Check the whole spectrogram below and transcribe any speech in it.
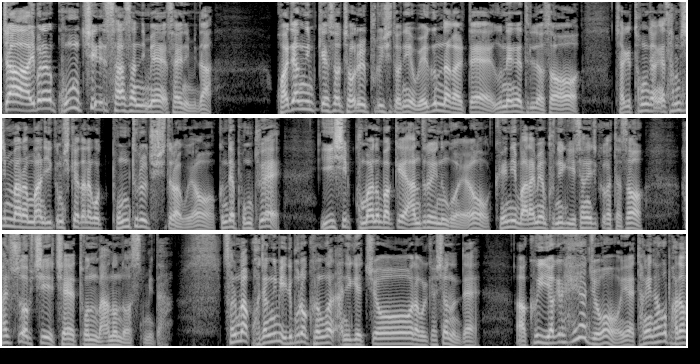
자, 이번에는 0744님의 사연입니다. 과장님께서 저를 부르시더니 외근 나갈 때 은행에 들려서 자기 통장에 30만 원만 입금시켜달라고 봉투를 주시더라고요. 근데 봉투에 29만 원밖에 안 들어있는 거예요. 괜히 말하면 분위기 이상해질 것 같아서 할 수 없이 제 돈 만 원 넣었습니다. 설마 과장님이 일부러 그런 건 아니겠죠? 라고 이렇게 하셨는데, 아, 그 이야기를 해야죠. 예, 당연히 하고 받아,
